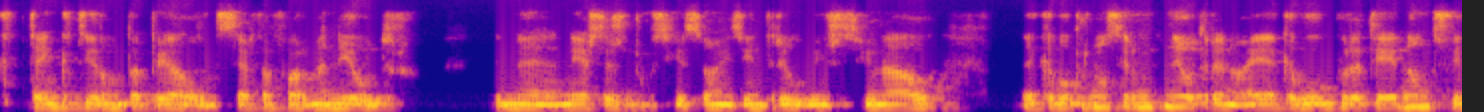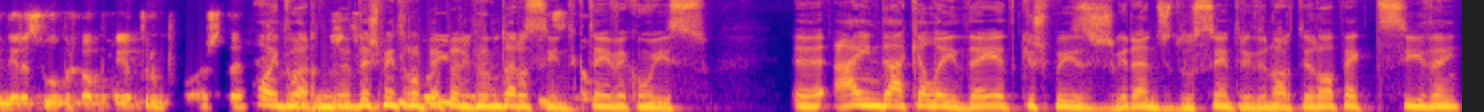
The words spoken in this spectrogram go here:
que tem que ter um papel de certa forma neutro na, nestas negociações em trílogo institucional, acabou por não ser muito neutra, não é? Acabou por até não defender a sua própria proposta. Oh, Eduardo, deixa-me interromper para lhe perguntar o seguinte, que tem a ver com isso. Uh, há ainda aquela ideia de que os países grandes do centro e do norte da Europa é que decidem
